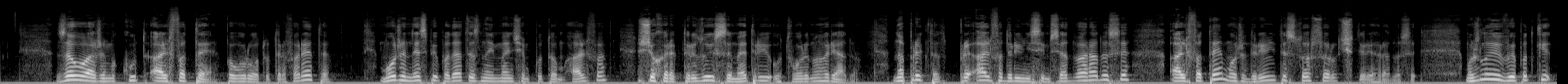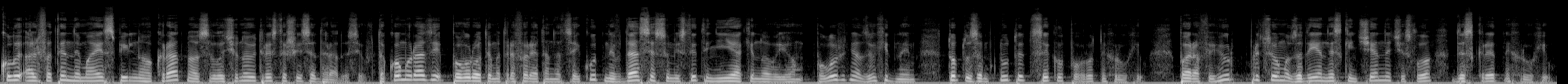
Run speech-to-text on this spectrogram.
Зауважимо, кут альфа Т повороту трафарета може не співпадати з найменшим кутом альфа, що характеризує симетрію утвореного ряду. Наприклад, при альфа дорівнює 72 градуси, альфа Т може дорівнювати 144 градуси. Можливі випадки, коли альфа Т не має спільного кратного з величиною 360 градусів. В такому разі поворотами трафарета на цей кут не вдасться сумістити ніяке нове його положення з вихідним, тобто замкнути цикл поворотних рухів. Пара фігур при цьому задає нескінченне число дискретних рухів.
